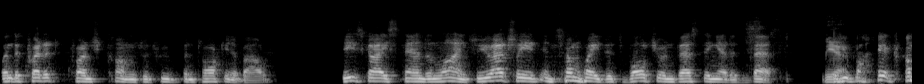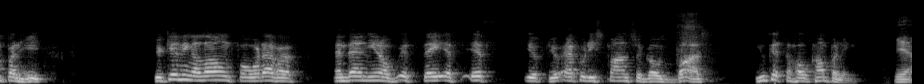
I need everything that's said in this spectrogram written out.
when the credit crunch comes, which we've been talking about, these guys stand in line. So you actually, in some ways, it's vulture investing at its best. If Yeah, you buy a company, you're giving a loan for whatever, and then you know if they if if if your equity sponsor goes bust, you get the whole company, yeah,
